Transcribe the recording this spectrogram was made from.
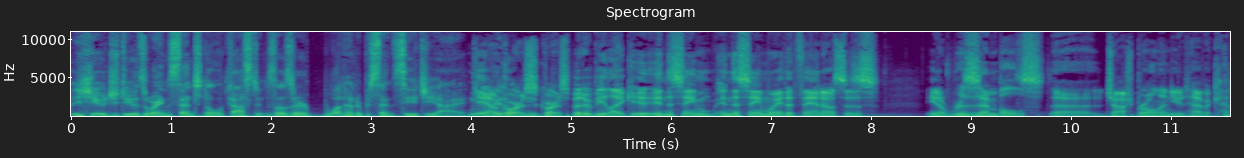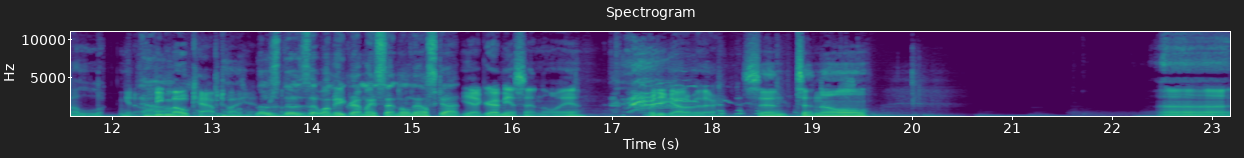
huge dudes wearing Sentinel costumes. Those are 100% CGI. Yeah, They of course, need- of course. But it would be like in the same in the same way that Thanos is, you know, resembles uh, Josh Brolin. You'd have it kind of look, you know, be Oh, mo-capped by him. Those those that want me to grab my Sentinel now, Scott? Yeah, grab me a Sentinel, will you? What do you got over there? Sentinel. Uh,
